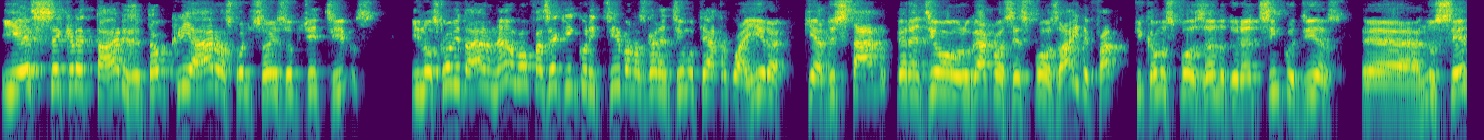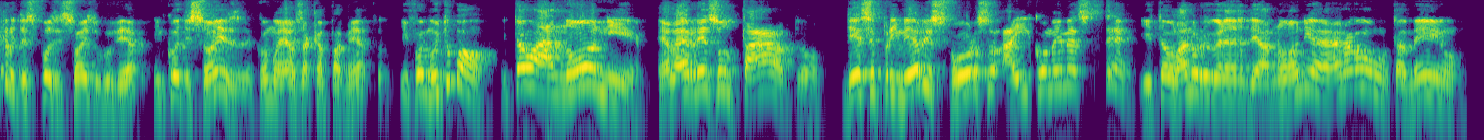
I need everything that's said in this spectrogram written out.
e esses secretários, então, criaram as condições objetivas e nos convidaram, não, vamos fazer aqui em Curitiba, nós garantimos o Teatro Guaíra, que é do Estado, garantimos o lugar para vocês posar, e de fato ficamos posando durante cinco dias é, no centro de exposições do governo, em condições como é os acampamentos, e foi muito bom. Então a Anoni, ela é resultado desse primeiro esforço aí como MST. Então, lá no Rio Grande, a Noni era um, também um,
